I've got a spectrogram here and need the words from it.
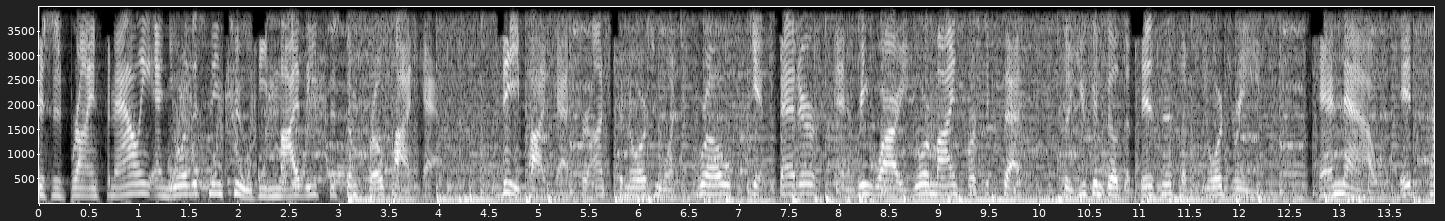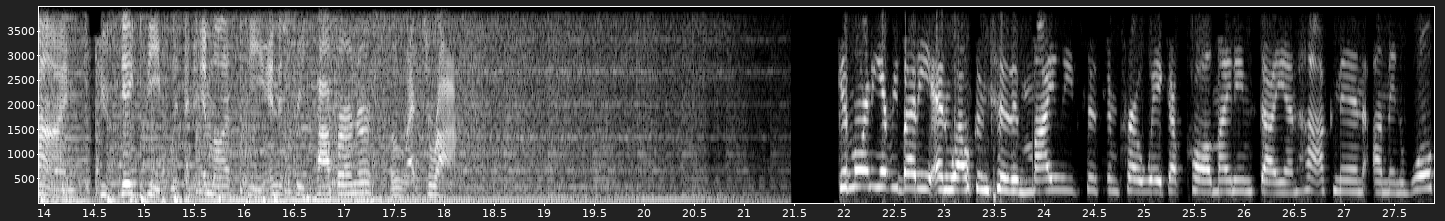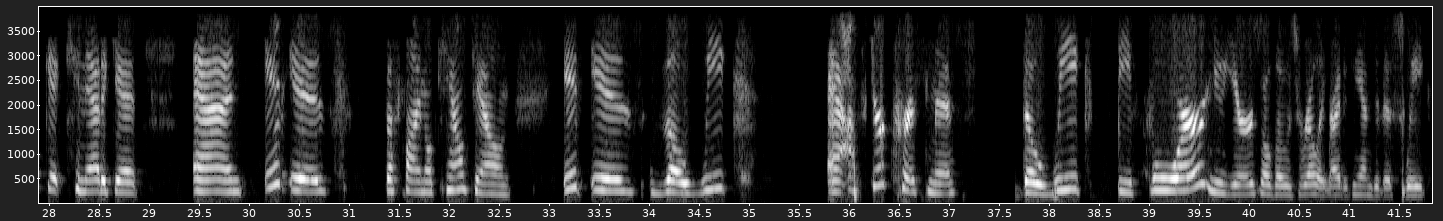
This is Brian Fanale, and you're listening to the My Lead System Pro podcast, the podcast for entrepreneurs who want to grow, get better, and rewire your mind for success so you can build the business of your dreams. And now, it's time to dig deep with an MLSP industry top earner. Let's rock. Good morning, everybody, and welcome to the My Lead System Pro Wake Up Call. My name's Diane Hochman. I'm in Wolcott, Connecticut, and it is the final countdown. It is the week after Christmas, the week before New Year's, although it's really right at the end of this week.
